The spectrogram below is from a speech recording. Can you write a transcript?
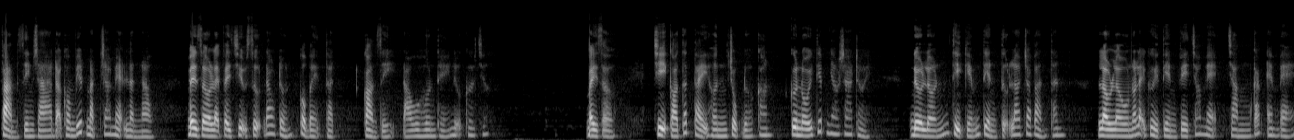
Phạm sinh ra đã không biết mặt cha mẹ lần nào, bây giờ lại phải chịu sự đau đớn của bệnh tật, còn gì đau hơn thế nữa cơ chứ. Bây giờ, chị có tất tẩy hơn chục đứa con, cứ nối tiếp nhau ra trời. Đứa lớn thì kiếm tiền tự lo cho bản thân, lâu lâu nó lại gửi tiền về cho mẹ chăm các em bé.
